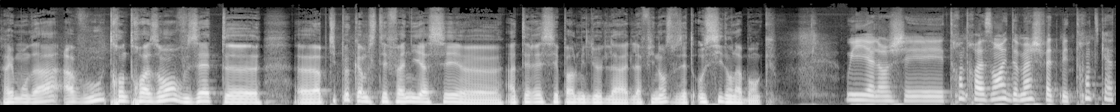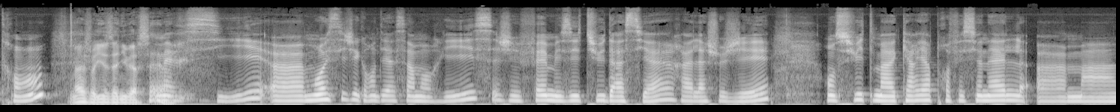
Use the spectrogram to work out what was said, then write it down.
Raymonda, à vous, 33 ans, vous êtes euh, euh, un petit peu comme Stéphanie, assez euh, intéressée par le milieu de la, de la finance, vous êtes aussi dans la banque. Oui, alors j'ai 33 ans et demain je fête mes 34 ans. Ah, joyeux anniversaire. Merci. moi aussi j'ai grandi à Saint-Maurice. J'ai fait mes études à Sierre, à l'HEG. Ensuite, ma carrière professionnelle m'a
